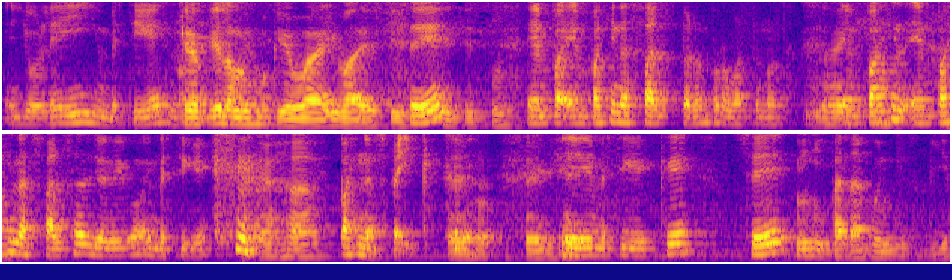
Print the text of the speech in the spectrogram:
yo leí, investigué. no Creo que es lo mismo que yo iba a decir. ¿Sí? Sí, sí. En, en páginas falsas, perdón por robarte nota. No, En, págin- en páginas falsas, yo digo, investigué. Ajá. páginas fake. Y investigué que se. Y Patapún lo subió.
